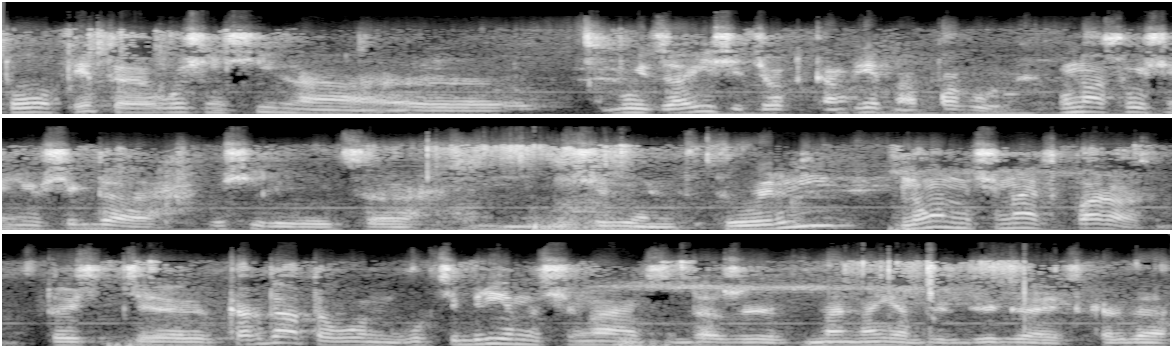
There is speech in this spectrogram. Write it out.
то это очень сильно э, будет зависеть от конкретно от погоды. У нас осенью всегда усиливается сезон ОРВИ, но он начинается по-разному. То есть э, когда-то он в октябре начинается, даже на ноябрь сдвигается, когда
